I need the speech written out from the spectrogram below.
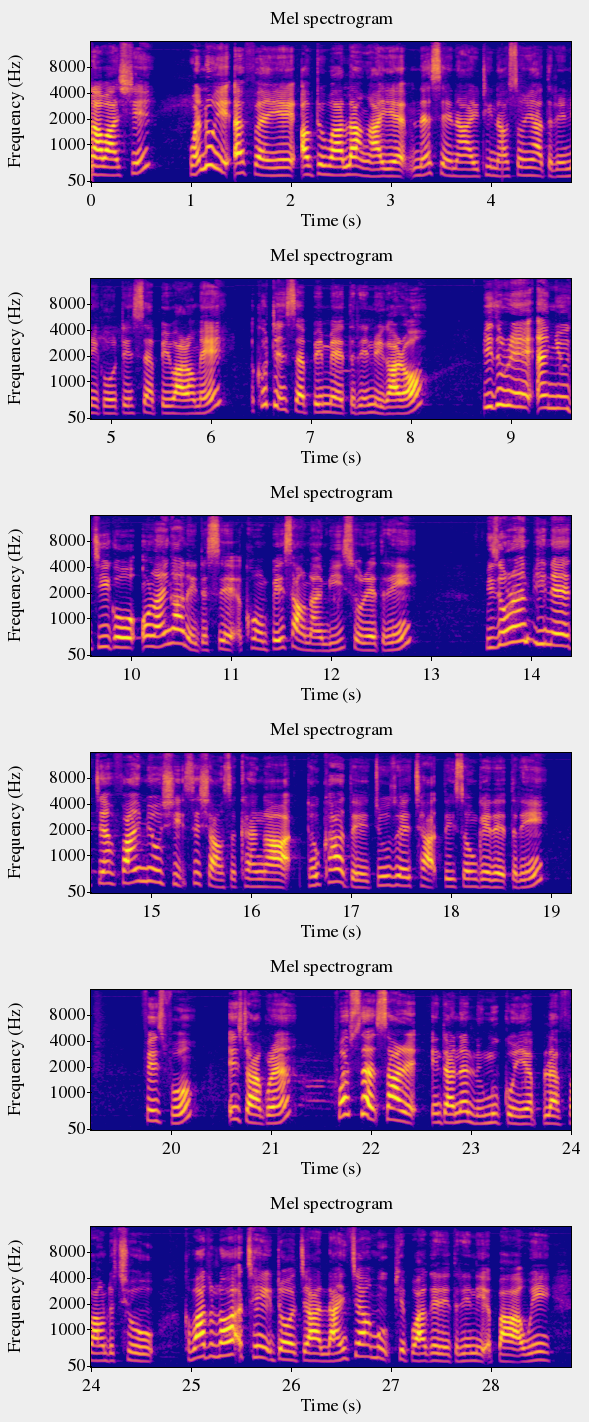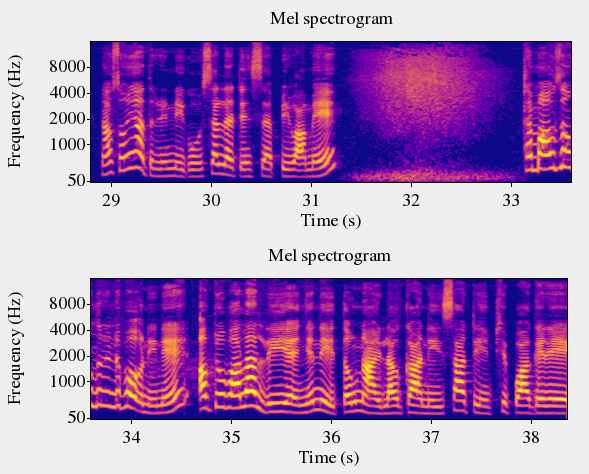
င်္ဂလာပါရှင်။ဝန်တို့ရဲ့ FN ရဲ့အောက်တိုဘာလ9ရက်မနက်10:00နာရီထိနောက်ဆုံးရသတင်းတွေကိုတင်ဆက်ပေးပါတော့မယ်။အခုတင်ဆက်ပေးမယ့်သတင်းတွေကတော့ပြည်သူတွေ NUG ကိုအွန်လိုင်းကနေတဆင့်အခွန်ပေးဆောင်နိုင်ပြီဆိုတဲ့သတင်း။မီဇိုရမ်ပြည်နယ်ကြံဖိုင်းမြို့ရှိစစ်ဆောင်စခန်းကဒုက္ခသည်ကျိုးဆွဲချတိတ်ဆုံးခဲ့တဲ့သတင်း။ Facebook, Instagram, WhatsApp စတဲ့အင်တာနက်လူမှုကွန်ရက် platform တချို့ ကမ္ဘာတလောအချိန်အတော်ကြာလိုင်းကျမှုဖြစ်ပွားခဲ့တဲ့သတင်းတွေအပါအဝင် နောက်ဆုံးရသတင်းတွေကိုဆက်လက်တင်ဆက်ပေးပါမယ်။ထမောက်ဆုံးသတင်းတစ်ပုဒ်အနေနဲ့အောက်တိုဘာလ၄ရက်ညနေ3နာရီလောက်ကနေစတင်ဖြစ်ပွားခဲ့တဲ့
